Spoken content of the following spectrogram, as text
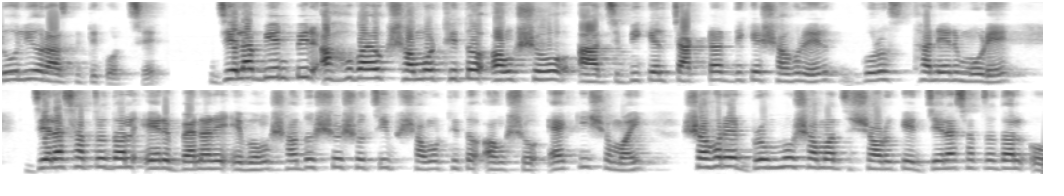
দলীয় রাজনীতি করছে। জেলা বিএনপির আহ্বায়ক সমর্থিত অংশ আজ বিকেল চারটার দিকে শহরের গোরস্থানের মোড়ে জেলা ছাত্রদল এর ব্যানারে এবং সদস্য সচিব সমর্থিত অংশ একই সময় শহরের ব্রহ্ম সমাজ সড়কে জেলা ছাত্রদল ও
